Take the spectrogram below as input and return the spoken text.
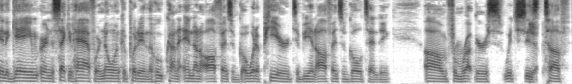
in a game or in the second half where no one could put it in the hoop, kind of end on an offensive goal, what appeared to be an offensive goaltending um, from Rutgers, which is yeah. tough.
